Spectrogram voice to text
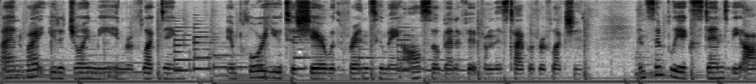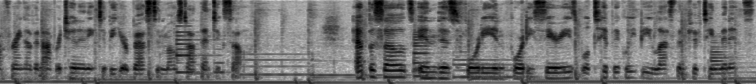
I invite you to join me in reflecting, implore you to share with friends who may also benefit from this type of reflection, and simply extend the offering of an opportunity to be your best and most authentic self. Episodes in this 40 and 40 series will typically be less than 15 minutes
